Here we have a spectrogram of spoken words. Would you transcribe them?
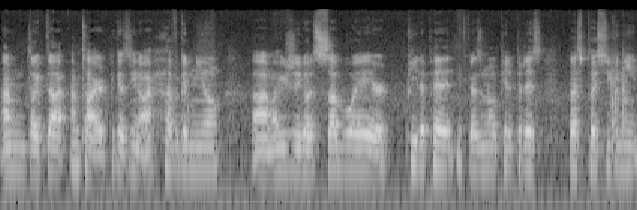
I'm like I'm tired because you know I have a good meal. Um, I usually go to Subway or Pita Pit. If you guys don't know what Pita Pit is, best place you can eat.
